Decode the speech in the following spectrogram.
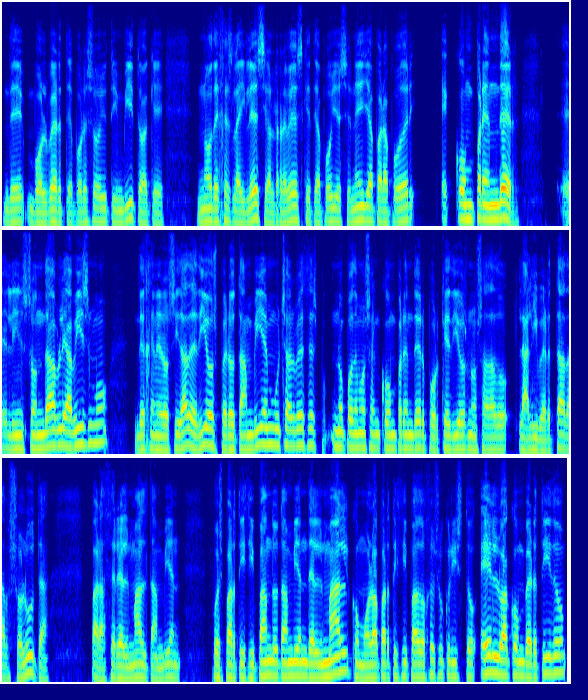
de volverte. Por eso yo te invito a que no dejes la iglesia, al revés, que te apoyes en ella para poder eh, comprender el insondable abismo de generosidad de Dios, pero también muchas veces no podemos en comprender por qué Dios nos ha dado la libertad absoluta para hacer el mal también, pues participando también del mal, como lo ha participado Jesucristo, Él lo ha convertido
